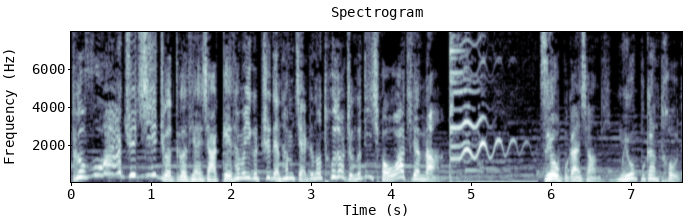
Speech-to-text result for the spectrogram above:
得挖掘机这得天下，给他们一个指点，他们简直能偷掉整个地球啊！天哪！只有不敢想的，没有不敢偷的。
